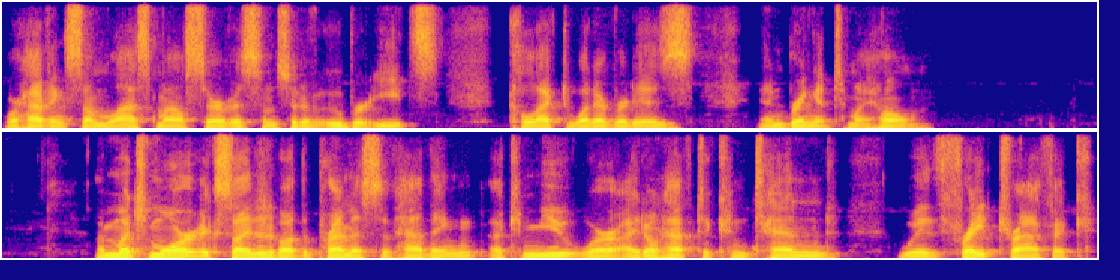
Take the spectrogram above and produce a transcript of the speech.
or having some last mile service, some sort of Uber Eats, collect whatever it is and bring it to my home. I'm much more excited about the premise of having a commute where I don't have to contend with freight traffic,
